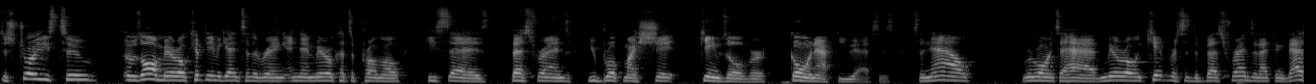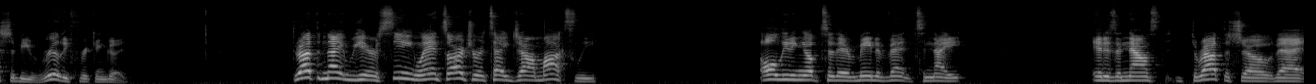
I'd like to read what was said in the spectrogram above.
destroy these two. It was all Miro. Kip didn't even get into the ring. And then Miro cuts a promo. He says, Best friends, you broke my shit. Game's over. Going after you asses. So now we're going to have Miro and Kip versus the best friends. And I think that should be really freaking good. Throughout the night, we are seeing Lance Archer attack John Moxley. All leading up to their main event tonight it is announced throughout the show that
